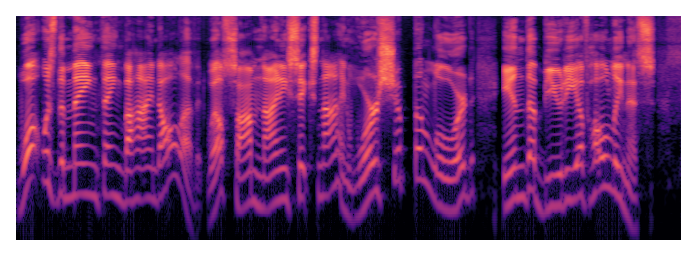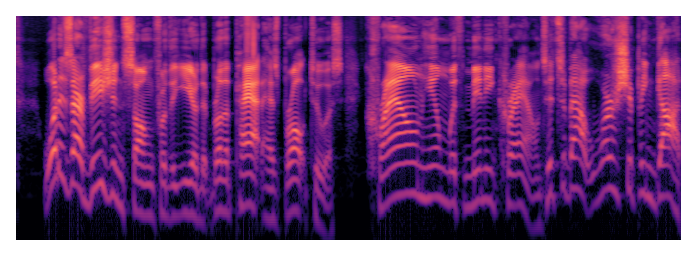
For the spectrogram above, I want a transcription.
What was the main thing behind all of it? Well, Psalm 96 9 Worship the Lord in the beauty of holiness. What is our vision song for the year that Brother Pat has brought to us? Crown Him with many crowns. It's about worshiping God.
